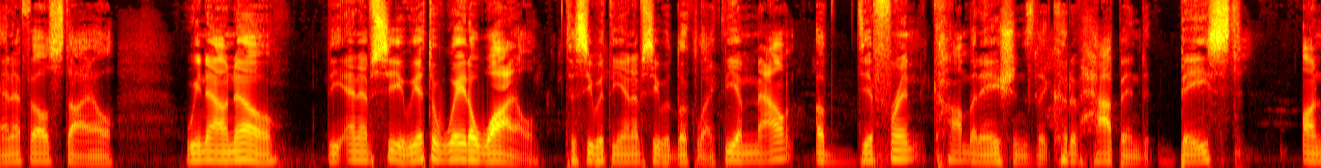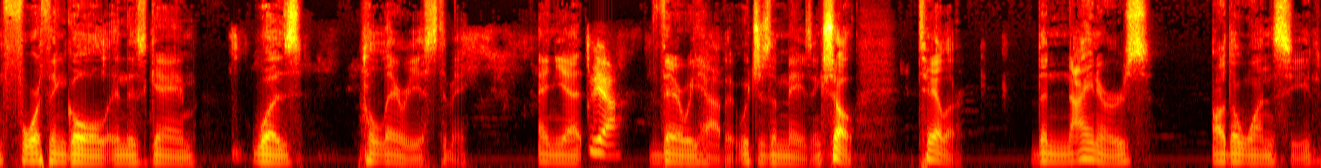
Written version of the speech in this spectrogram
NFL style. We now know the NFC. We have to wait a while to see what the NFC would look like. The amount of different combinations that could have happened based on fourth and goal in this game was hilarious to me. And yet, yeah. there we have it, which is amazing. So, Taylor, the Niners are the one seed.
